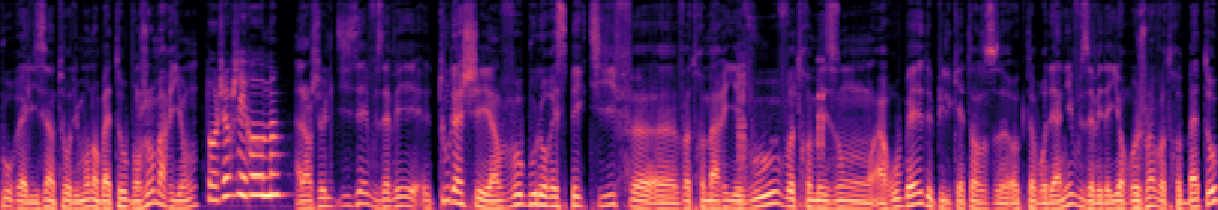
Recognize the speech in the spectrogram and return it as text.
pour réaliser un tour du monde en bateau. Bonjour Marion. Bonjour Jérôme. Alors je le disais, vous avez euh, tout lâché, hein, vos boulots respectifs, euh, euh, votre mari et vous, votre maison à Roubaix depuis le 14 octobre dernier. Vous avez d'ailleurs rejoint votre bateau.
